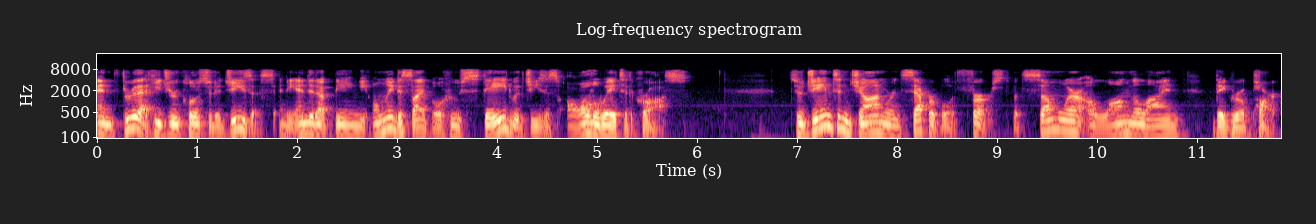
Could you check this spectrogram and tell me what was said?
And through that, he drew closer to Jesus, and he ended up being the only disciple who stayed with Jesus all the way to the cross. So James and John were inseparable at first, but somewhere along the line, they grew apart.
